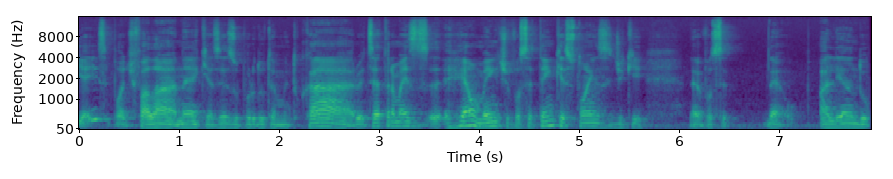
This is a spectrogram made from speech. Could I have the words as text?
E aí você pode falar né, que às vezes o produto é muito caro, etc. Mas é, realmente você tem questões de que né, você. Né, aliando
